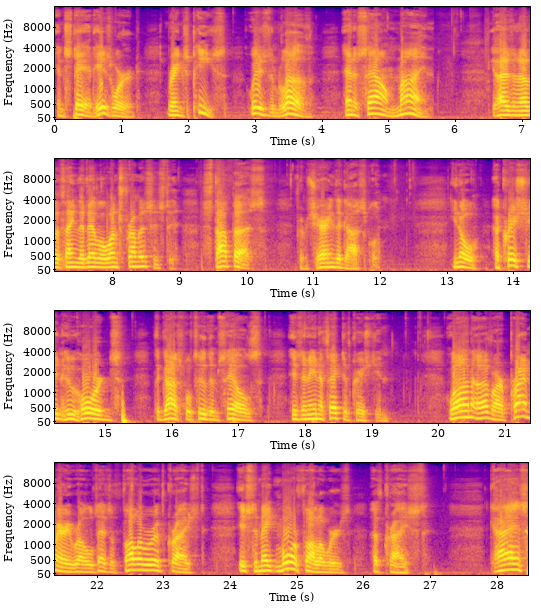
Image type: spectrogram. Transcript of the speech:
Instead, His Word brings peace, wisdom, love, and a sound mind. Guys, another thing the devil wants from us is to stop us from sharing the gospel. You know, a Christian who hoards the gospel to themselves is an ineffective Christian. One of our primary roles as a follower of Christ is to make more followers of Christ. Guys,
